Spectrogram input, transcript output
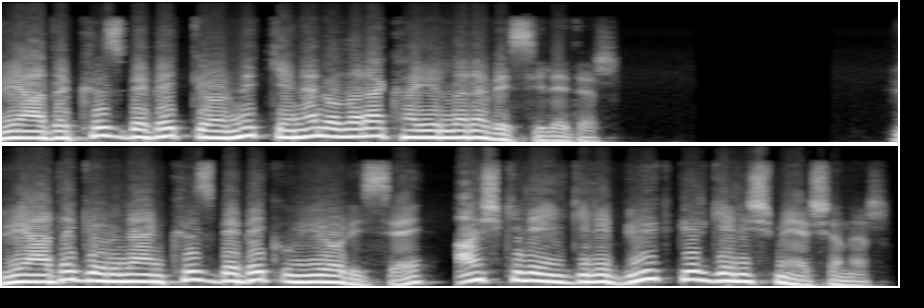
Rüyada kız bebek görmek genel olarak hayırlara vesiledir. Rüyada görülen kız bebek uyuyor ise, aşk ile ilgili büyük bir gelişme yaşanır.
